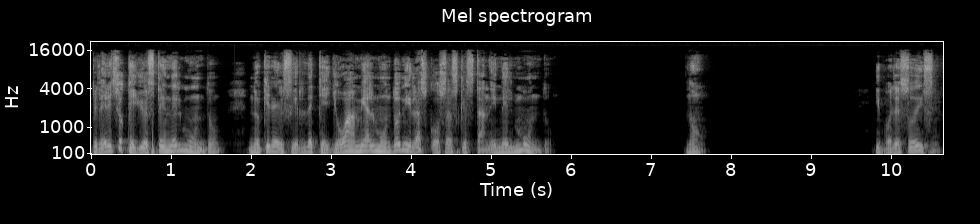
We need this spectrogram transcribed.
Pero el hecho que yo esté en el mundo no quiere decir de que yo ame al mundo ni las cosas que están en el mundo. No. Y por eso dice,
